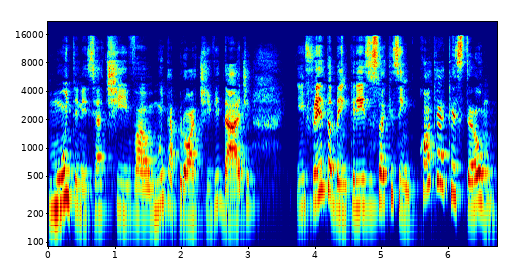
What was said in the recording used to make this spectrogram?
muita iniciativa muita proatividade enfrenta bem crise só que assim qual que é a questão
